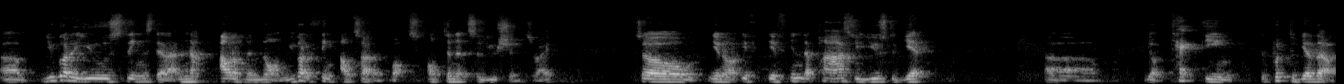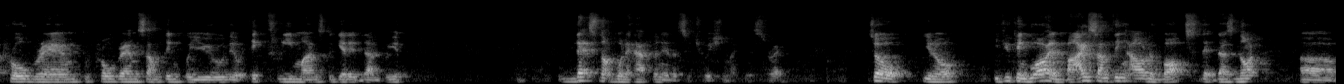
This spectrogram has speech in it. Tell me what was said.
um, you got to use things that are not out of the norm. You got to think outside of the box, alternate solutions, right? So you know, if if in the past you used to get uh, your tech team to put together a program to program something for you, they would take three months to get it done for you. That's not going to happen in a situation like this, right? So you know, if you can go out and buy something out of the box that does not uh,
